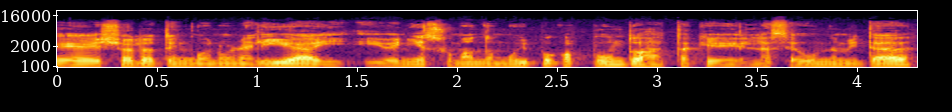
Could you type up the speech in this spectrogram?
Eh, yo lo tengo en una liga y, venía sumando muy pocos puntos hasta que en la segunda mitad,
